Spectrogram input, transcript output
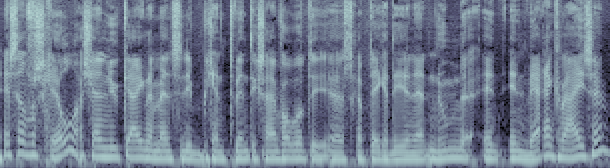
Is er een verschil als jij nu kijkt naar mensen die begin twintig zijn... bijvoorbeeld die uh, stripteken die je net noemde... in, in werkwijze?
